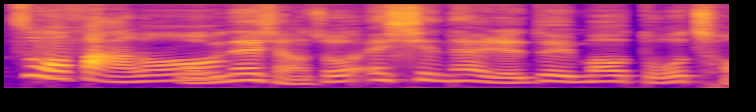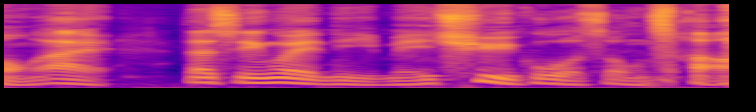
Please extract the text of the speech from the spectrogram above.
做法喽。我们在想说，哎，现代人对猫多宠爱，那是因为你没去过宋朝，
